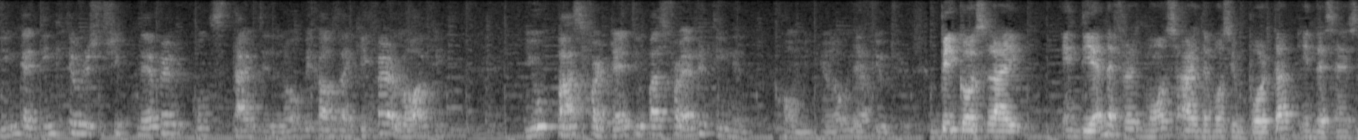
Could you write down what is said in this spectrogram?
thing, I think the relationship never got started, you know, because like if you're loving, you pass for that, you pass for everything coming, you know, in Yeah. the future. because like in the end the first months are the most important in the sense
